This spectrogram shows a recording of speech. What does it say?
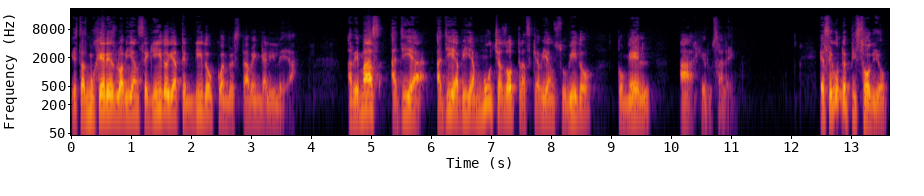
Estas mujeres lo habían seguido y atendido cuando estaba en Galilea. Además, allí, allí había muchas otras que habían subido con él a Jerusalén. El segundo episodio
